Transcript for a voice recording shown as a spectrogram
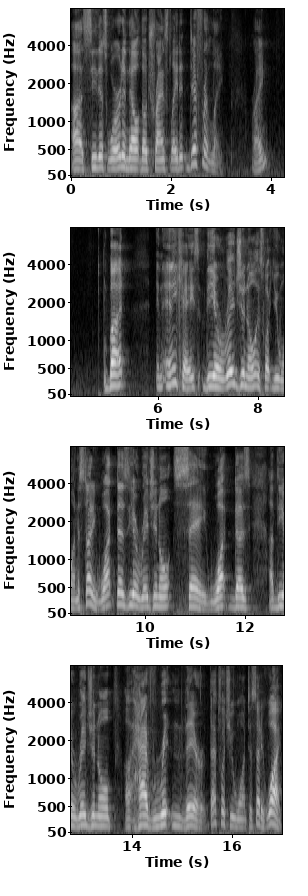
uh, see this word and they'll, they'll translate it differently, right? But in any case, the original is what you want to study. What does the original say? What does uh, the original uh, have written there? That's what you want to study. Why?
